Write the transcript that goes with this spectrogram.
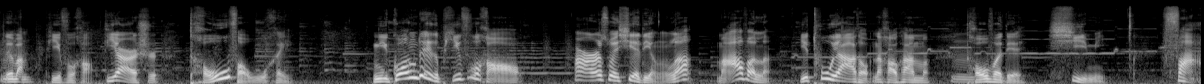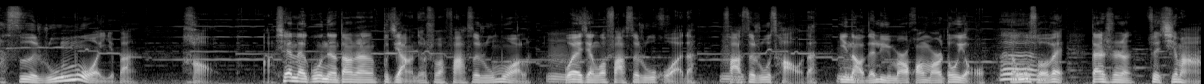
对吧？皮肤好。第二是头发乌黑，你光这个皮肤好，二十岁谢顶了，麻烦了。一兔丫头那好看吗？头发得细密，发丝如墨一般好。啊，现在姑娘当然不讲究说发丝如墨了，我也见过发丝如火的，发丝如草的，一脑袋绿毛黄毛都有，那无所谓。但是呢，最起码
